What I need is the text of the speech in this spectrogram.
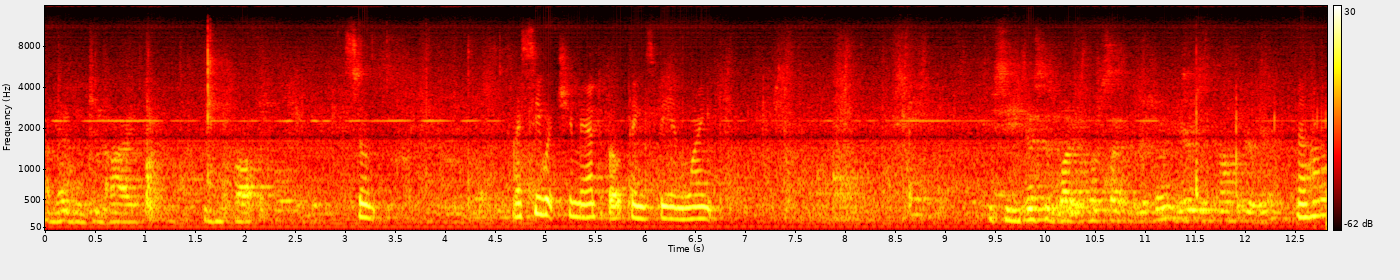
I may have too high. Didn't drop. So, I see what she meant about things being white. You see, this is what it looks like visually. Here's the counter here. Uh-huh.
